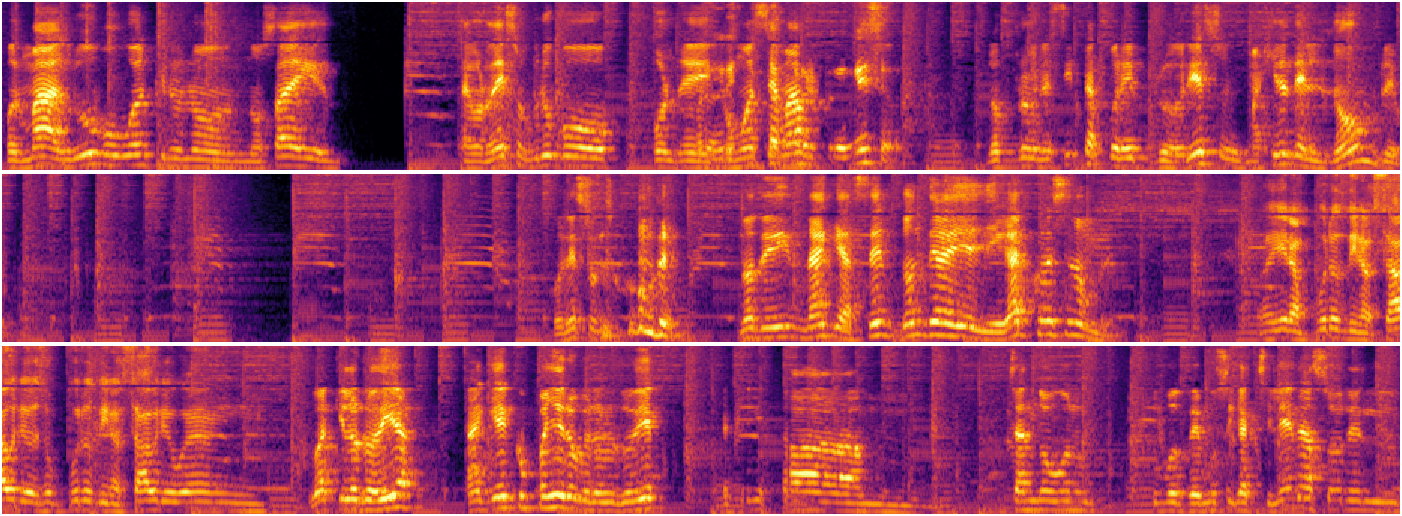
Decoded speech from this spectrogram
formaba grupos, weón, que uno no, no sabe. ¿Te acordás de esos grupos, por, eh, ¿cómo se llama? por el progreso. Los progresistas por el progreso, imagínate el nombre. Con esos nombres, no tenéis nada que hacer. ¿Dónde vais a llegar con ese nombre? No, eran puros dinosaurios, son puros dinosaurios, weón. Igual que el otro día, que ver compañero, pero el otro día estaba mm, escuchando un grupo de música chilena sobre el-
